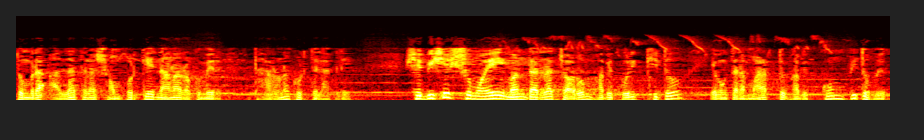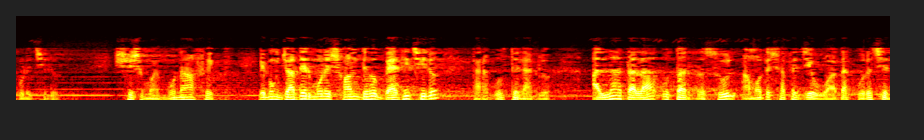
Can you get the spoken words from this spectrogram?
তোমরা আল্লাহ তালা সম্পর্কে নানা রকমের ধারণা করতে লাগলে। সে বিশেষ সময়ে ইমানদাররা চরমভাবে পরীক্ষিত এবং তারা মারাত্মকভাবে কম্পিত হয়ে পড়েছিল। সে সময় মুনাফেক এবং যাদের মনে সন্দেহ ব্যাধি ছিল, তারা বলতে লাগল, আল্লাহ তালা ও তার রসুল আমাদের সাথে যে ওয়াদা করেছেন,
